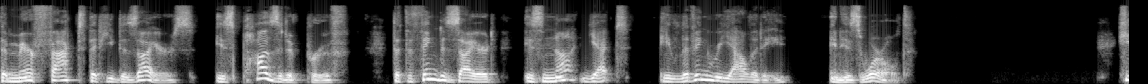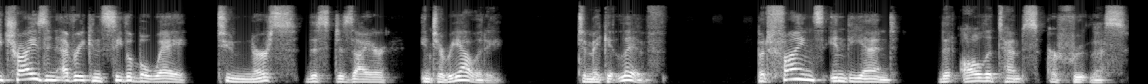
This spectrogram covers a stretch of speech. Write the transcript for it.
The mere fact that he desires is positive proof that the thing desired is not yet a living reality in his world. He tries in every conceivable way to nurse this desire into reality to make it live, but finds in the end that all attempts are fruitless.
